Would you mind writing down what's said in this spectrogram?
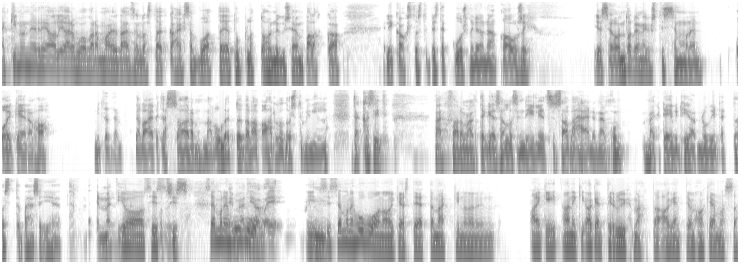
McKinnonin reaaliarvo on varmaan jotain sellaista, että kahdeksan vuotta ja tuplat tuohon nykyiseen palkkaan, eli 12,6 miljoonaa kausi. Ja se on todennäköisesti semmoinen oikea raha, mitä pelaaja pitäisi saada. Mä luulen, että toi pelaa 12 miljoonaa. Taikka sitten McFarland tekee sellaisen diilin, että se saa vähän enemmän kuin McDavid ja nukitettua sitten vähän siihen, että en mä tiedä. Joo, siis, siis semmoinen huhu, tiedä, ei, niin, mm. siis semmoinen huhu on oikeasti, että McKinnonin, ainakin, ainakin agenttiryhmä tai agentti on hakemassa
